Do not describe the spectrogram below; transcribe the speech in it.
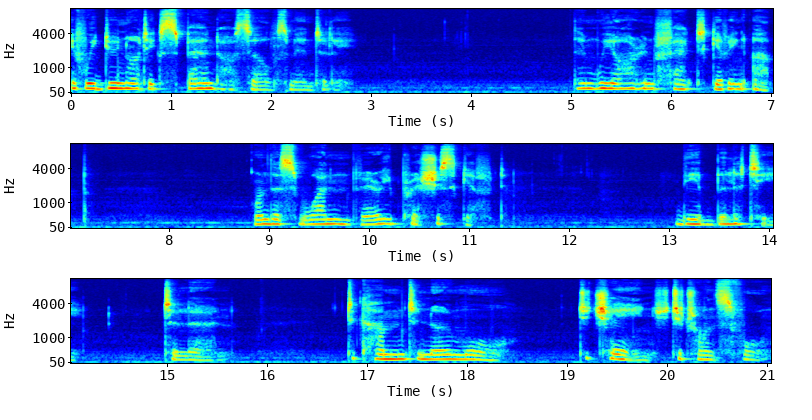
if we do not expand ourselves mentally, then we are in fact giving up on this one very precious gift the ability to learn to come to know more, to change, to transform.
